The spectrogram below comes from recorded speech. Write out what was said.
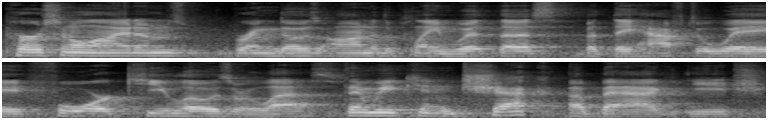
personal items, bring those onto the plane with us, but they have to weigh four kilos or less. Then we can check a bag each,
